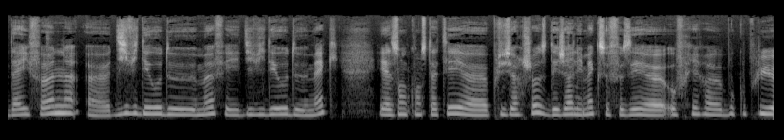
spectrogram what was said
d'iPhone, euh, 10 vidéos de meufs et 10 vidéos de mecs. Et elles ont constaté plusieurs choses. Déjà, les mecs se faisaient offrir beaucoup plus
